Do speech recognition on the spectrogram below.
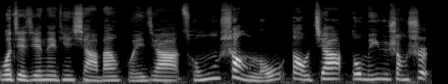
我姐姐那天下班回家，从上楼到家都没遇上事。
